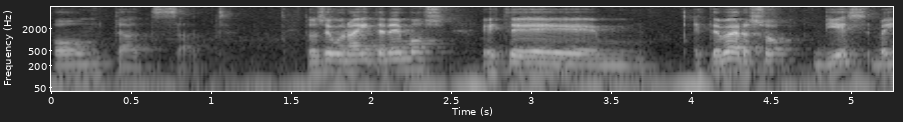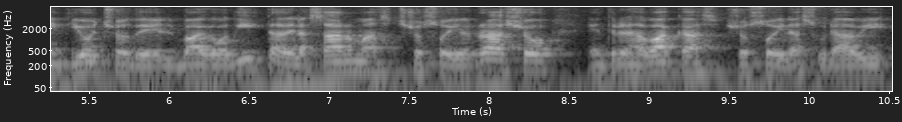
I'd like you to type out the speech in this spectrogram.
Om Tat Sat. Entonces, bueno, ahí tenemos este, este verso 10.28 del Bhagavad de las armas yo soy el rayo, entre las vacas yo soy la surabi,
